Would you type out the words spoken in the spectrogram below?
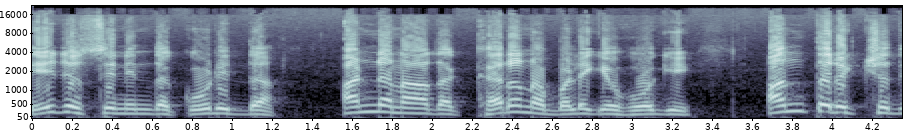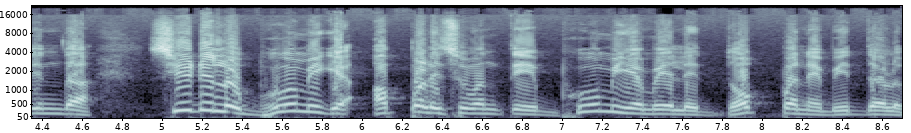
ತೇಜಸ್ಸಿನಿಂದ ಕೂಡಿದ್ದ ಅಣ್ಣನಾದ ಖರನ ಬಳಿಗೆ ಹೋಗಿ ಅಂತರಿಕ್ಷದಿಂದ ಸಿಡಿಲು ಭೂಮಿಗೆ ಅಪ್ಪಳಿಸುವಂತೆ ಭೂಮಿಯ ಮೇಲೆ ದೊಪ್ಪನೆ ಬಿದ್ದಳು.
